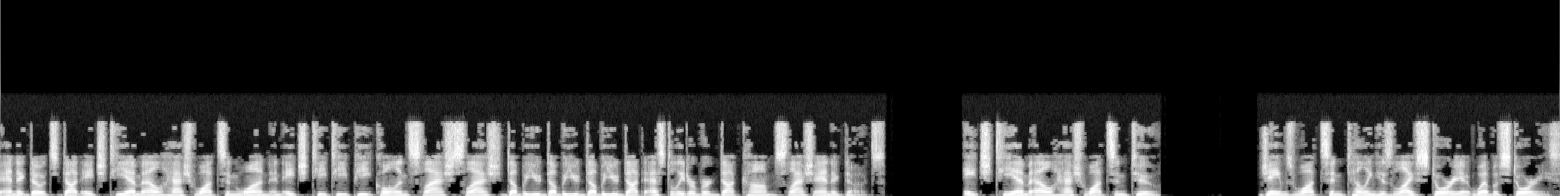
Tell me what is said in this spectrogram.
anecdotes.html Watson 1 and http www.estherlederberg.com anecdotes HTML hash Watson 2 James Watson telling his life story at Web of Stories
